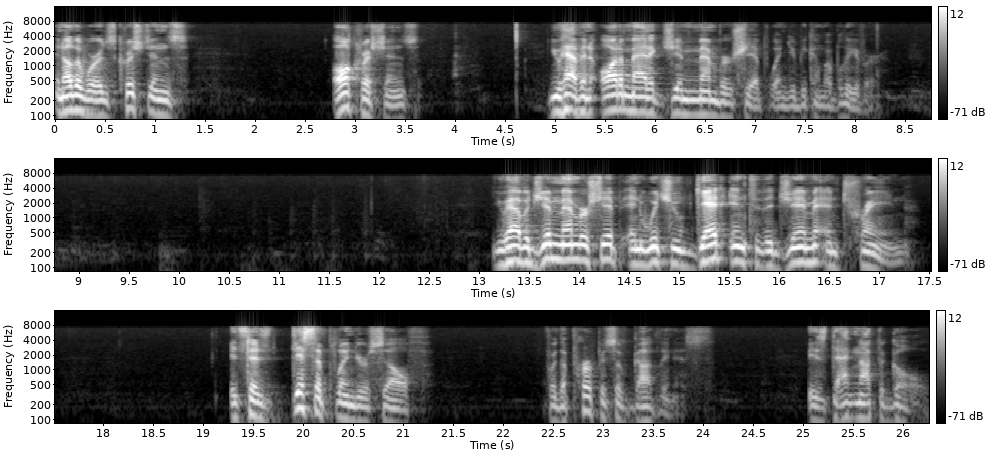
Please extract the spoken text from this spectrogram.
In other words, Christians, all Christians, you have an automatic gym membership when you become a believer. You have a gym membership in which you get into the gym and train. It says, discipline yourself for the purpose of godliness. Is that not the goal?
